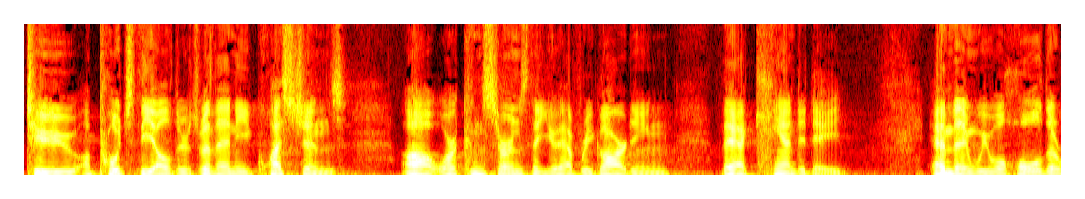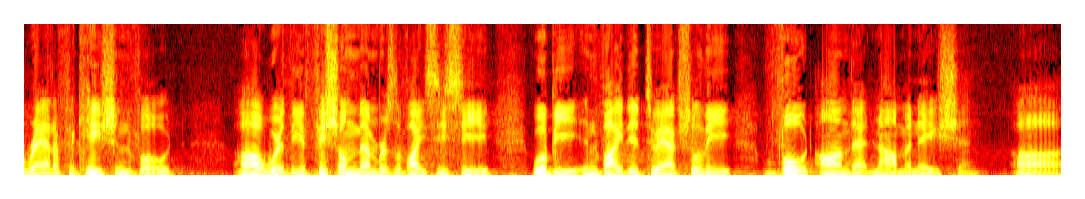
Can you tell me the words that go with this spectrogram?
to approach the elders with any questions uh, or concerns that you have regarding that candidate. And then we will hold a ratification vote uh, where the official members of ICC will be invited to actually vote on that nomination uh,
